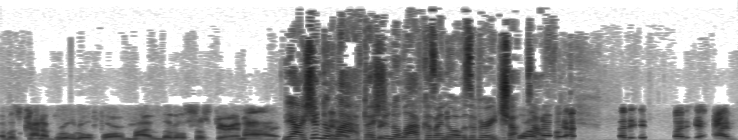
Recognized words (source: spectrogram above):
it was kind of brutal for my little sister and I. Yeah, I shouldn't have And laughed. I, think- shouldn't have laughed because I know it was a very ch- Well, tough. no, I- but it, but I'm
